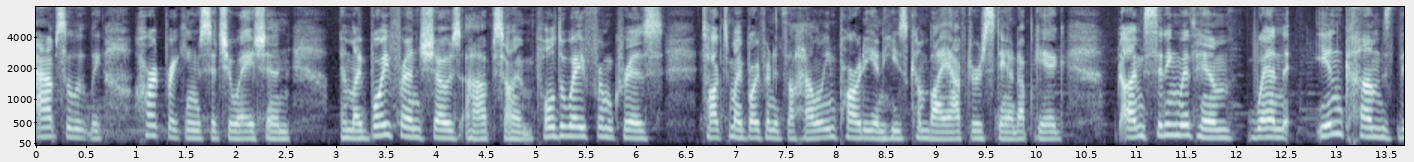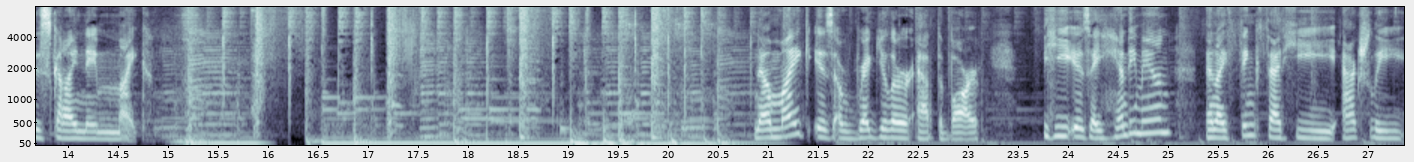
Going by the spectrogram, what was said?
absolutely heartbreaking situation. And my boyfriend shows up, so I'm pulled away from Chris. Talk to my boyfriend. It's a Halloween party, and he's come by after a stand up gig. I'm sitting with him when in comes this guy named Mike. Now, Mike is a regular at the bar. He is a handyman, and I think that he actually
